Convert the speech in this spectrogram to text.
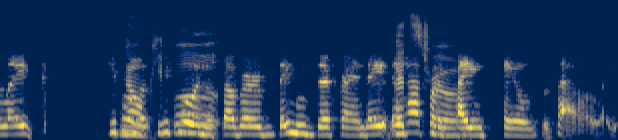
like people, in the, people, in the suburbs, they move different. They they That's have some true. exciting tales to tell. Like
